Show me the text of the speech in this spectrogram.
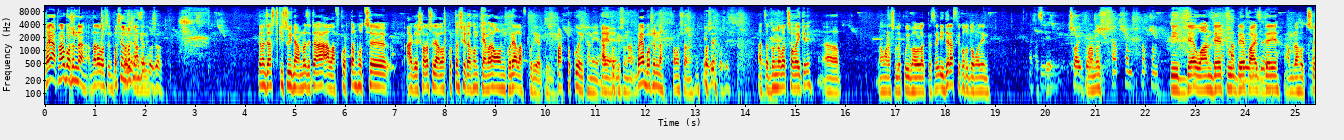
ভাই আপনারা বসেন না আপনারা বসেন। বসেন বসুন, বসেন কেন জাস্ট কিছুই না আমরা যেটা আলাপ করতাম হচ্ছে আগে সরাসরি আলাপ করতাম সেটা এখন ক্যামেরা অন করে আলাপ করি আর কি। পার্থক্য এখানেই আর তো কিছু না। ভাইয়া বসেন না সমস্যা নেই। বসেন, বসেন। আচ্ছা ধন্যবাদ সবাইকে। আহ, আমার আসলে খুবই ভালো লাগতেছে। ঈদের আজকে কততম দিন? আজকে মানুষ Eid day one day two day five day আমরা হচ্ছে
